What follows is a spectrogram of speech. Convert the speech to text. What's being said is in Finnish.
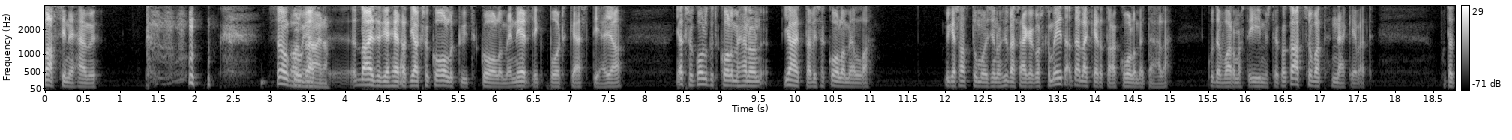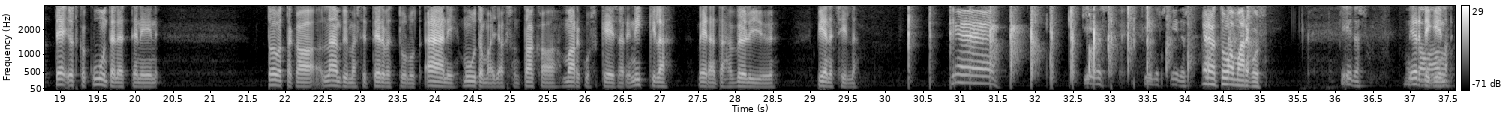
Klassinen hämy. Se on kuulkaas naiset ja herrat jakso 33 Nerdik podcastia ja jakso 33 hän on jaettavissa kolmella, mikä sattumoisin on hyvä säkä, koska meitä on tällä kertaa kolme täällä, kuten varmasti ihmiset, jotka katsovat, näkevät. Mutta te, jotka kuuntelette, niin toivottakaa lämpimästi tervetullut ääni muutaman jakson takaa, Markus Keisari Nikkilä, meidän tähän völjyy. Pienet sille. Yeah. Kiitos, kiitos, kiitos. Tervetuloa Markus. Kiitos. Nerdikin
